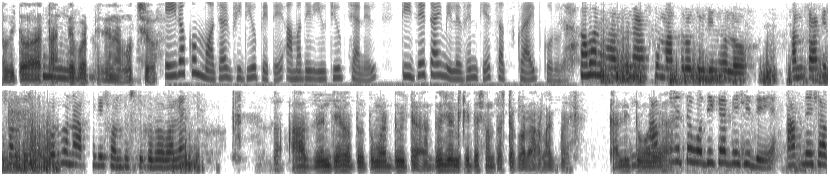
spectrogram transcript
আমি তো আর থাকতে পারতেছি না বুঝছ? এই রকম মজার ভিডিও পেতে আমাদের YouTube channel TJ time eleven কে সাবস্ক্রাইব করুন। আমার হাজবেন্ড আসছে মাত্র দুদিন হলো। আমি তাকে সন্তুষ্ট করব না আপনাকে সন্তুষ্ট করব বলেন? হাজবেন্ড যেহেতু তোমার দুইটা দুইজনকে তো সন্তুষ্ট করা লাগবে। খালি তোমার আপনি তো অধিকার বেশি দেয় আপনি সব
